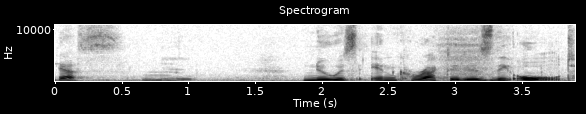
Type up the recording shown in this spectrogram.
Yes. New. New is incorrect. It is the old.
